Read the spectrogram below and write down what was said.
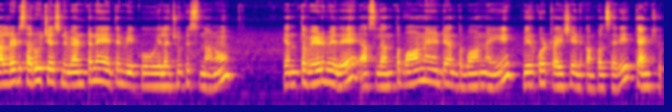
ఆల్రెడీ సర్వ్ చేసిన వెంటనే అయితే మీకు ఇలా చూపిస్తున్నాను. ఎంత వేడి మీదే అసలు ఎంత బాగున్నాయంటే అంత బాగున్నాయి. మీరు కూడా ట్రై చేయండి కంపల్సరీ. థ్యాంక్ యూ.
